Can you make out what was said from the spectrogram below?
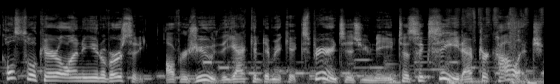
Coastal Carolina University offers you the academic experiences you need to succeed after college.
